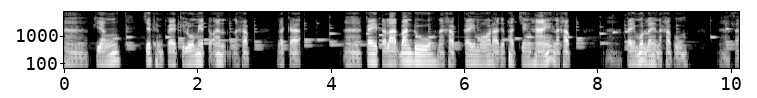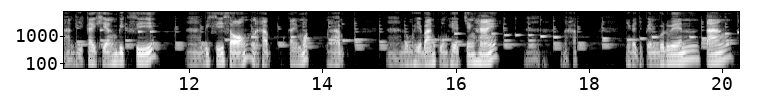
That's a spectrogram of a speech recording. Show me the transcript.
อ่าเพียง 7-8 กิโลเมตรต่ออันนะครับ แล้วก็อ่าใกล้ตลาดบ้านดูนะครับ ใกล้มอราชพัฒเชียงไฮ้นะครับอ่าใกล้หมดเลยนะครับผมอ่าสถานที่ใกล้เคียงบิ๊กซีอ่าบิ๊กซีสองนะครับใกล้หมดนะครับอ่าโรงพยาบาลกรุงเทพเชียงไฮ้อ่านะครับนี่ก็จะเป็นบริเวณตั้งถ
